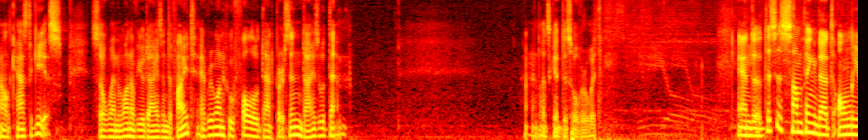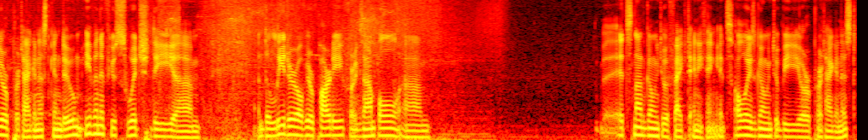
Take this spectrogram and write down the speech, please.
I'll cast the Geas. So when one of you dies in the fight, everyone who followed that person dies with them. Alright, let's get this over with. And uh, this is something that only your protagonist can do, even if you switch the... Um, the leader of your party, for example, um, it's not going to affect anything. It's always going to be your protagonist.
